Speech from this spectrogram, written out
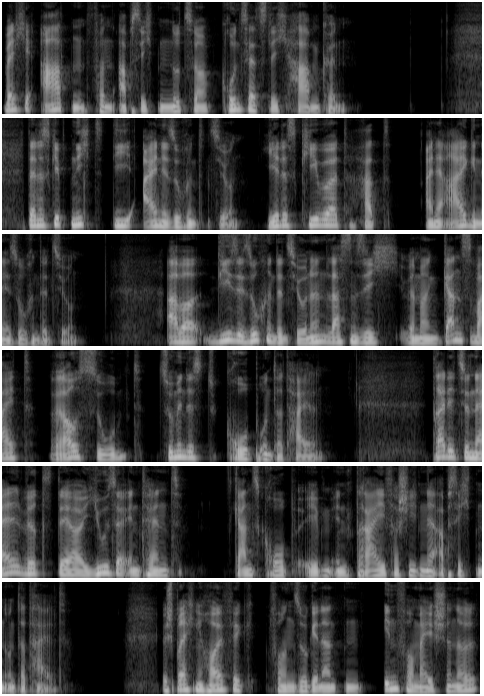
welche Arten von Absichten Nutzer grundsätzlich haben können. Denn es gibt nicht die eine Suchintention. Jedes Keyword hat eine eigene Suchintention. Aber diese Suchintentionen lassen sich, wenn man ganz weit rauszoomt, zumindest grob unterteilen. Traditionell wird der User Intent ganz grob eben in drei verschiedene Absichten unterteilt. Wir sprechen häufig von sogenannten Informational,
